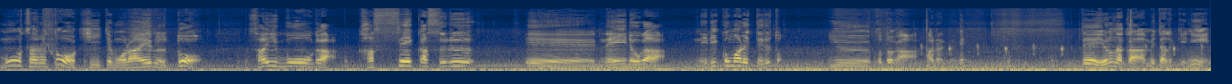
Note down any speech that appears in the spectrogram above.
モーツァルトを聴いてもらえると、細胞が活性化する、えー、音色が練り込まれてるということがあるんだよね。で、世の中見た時に、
